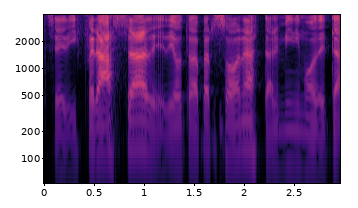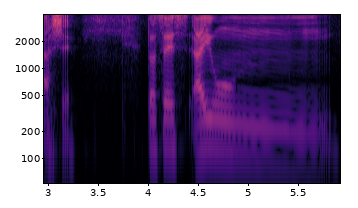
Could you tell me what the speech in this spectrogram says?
se disfraza de, otra persona hasta el mínimo detalle. Entonces hay un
